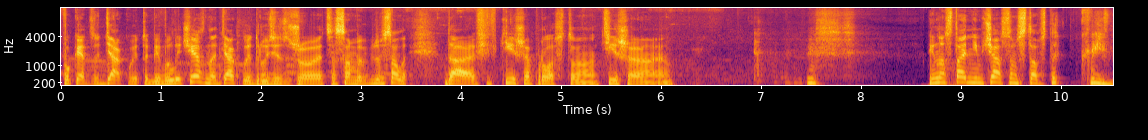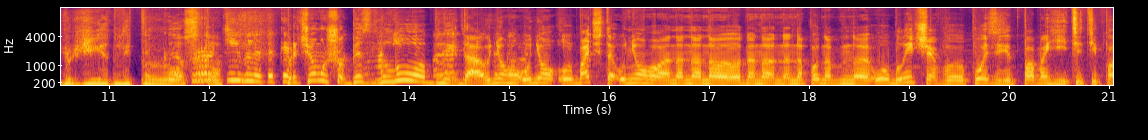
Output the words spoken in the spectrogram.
Покедзо, дякую тобі величезно. Дякую, друзі, що це саме підписали. Да, тіша просто. Тіша. Він останнім часом став такий вредний просто. Противне таке. Причому що беззлобний. Да, у нього, у нього, бачите, у нього на, на, на, на, на, на, на, обличчя в позі помогіть, типу,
